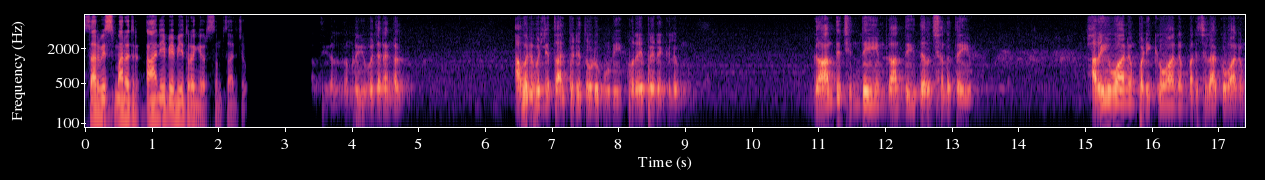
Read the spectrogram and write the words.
service manager Annie Baby തുടങ്ങിയവർ സംസാരിച്ചു. നമ്മുടെ യുവജനങ്ങൾ അവർ വലിയ താല്പര്യത്തോടു കൂടി കുറേ പേരെങ്കിലും ഗാന്ധി ചിന്തയും ഗാന്ധി ദർശനത്തെയും അറിയുവാനും പഠിക്കുവാനും മനസ്സിലാക്കുവാനും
